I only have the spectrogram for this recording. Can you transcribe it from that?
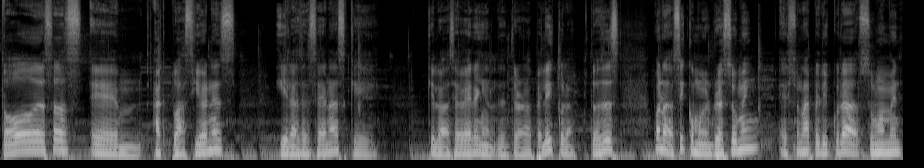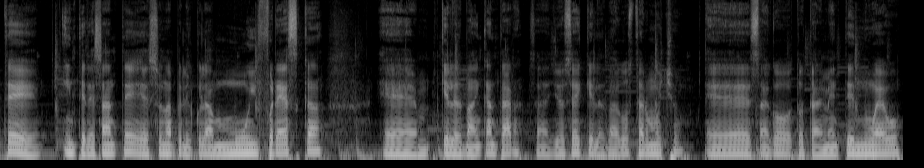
todas esas em, actuaciones y las escenas que, que lo hace ver en dentro de la película. Entonces, bueno, así como en resumen, es una película sumamente interesante, es una película muy fresca, eh, que les va a encantar. O sea, yo sé que les va a gustar mucho. Es algo totalmente nuevo.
